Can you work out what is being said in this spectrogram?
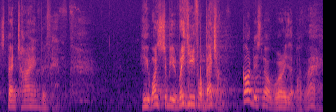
Spend time with Him. He wants to be ready for battle. God is not worried about that.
